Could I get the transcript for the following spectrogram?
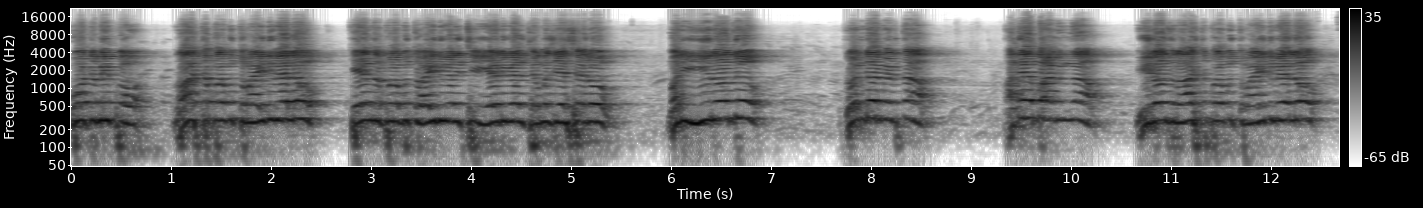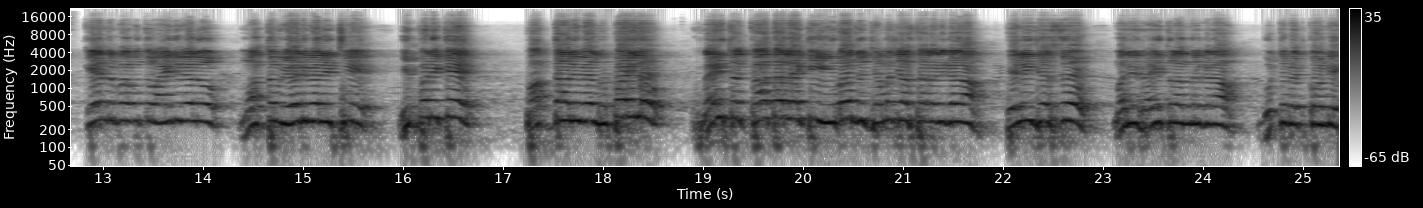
కూటమి రాష్ట్ర ప్రభుత్వం ఐదు వేలు కేంద్ర ప్రభుత్వం ఐదు వేలు ఇచ్చి ఏడు వేలు జమ చేశారు. మరి ఈరోజు రెండో విడత అదే భాగంగా ఈ రోజు రాష్ట్ర ప్రభుత్వం ఐదు వేలు కేంద్ర ప్రభుత్వం ఐదు వేలు మొత్తం ఏడు వేలు ఇచ్చి ఇప్పటికే పద్నాలుగు వేల రూపాయలు రైతుల ఖాతాలోకి ఈ రోజు జమ చేస్తారని కూడా తెలియజేస్తూ మరి రైతులందరూ కూడా గుర్తుపెట్టుకోండి.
